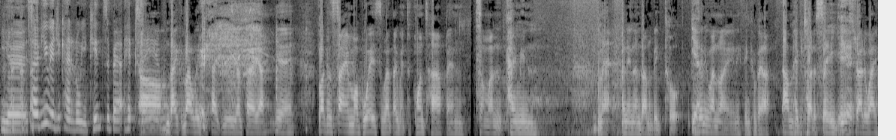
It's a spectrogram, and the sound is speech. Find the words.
Yeah. so have you educated all your kids about Hep C? Oh, and- they, they'll educate you, I'll tell you. Yeah. Like I was saying, my boys, well, they went to Clontarf and someone came in, Matt, and in and done a big talk. Does Yeah. anyone know anything about um, hepatitis C? Yeah, Yeah. straight away.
